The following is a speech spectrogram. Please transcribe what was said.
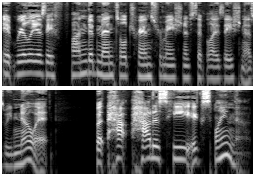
it really is a fundamental transformation of civilization as we know it. But how how does he explain that?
